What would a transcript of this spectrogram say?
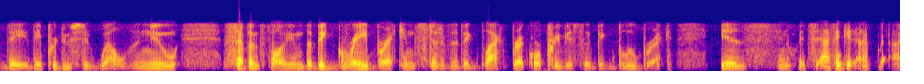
they they produced it well. The new seventh volume, the big gray brick instead of the big black brick or previously big blue brick, is you know it's I think it I, I,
